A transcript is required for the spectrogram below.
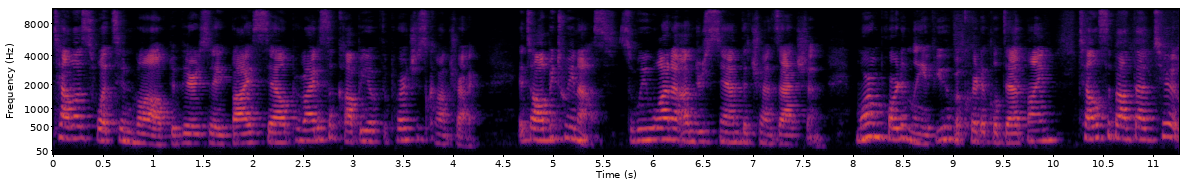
Tell us what's involved. If there's a buy sale, provide us a copy of the purchase contract. It's all between us. So we want to understand the transaction. More importantly, if you have a critical deadline, tell us about that too.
